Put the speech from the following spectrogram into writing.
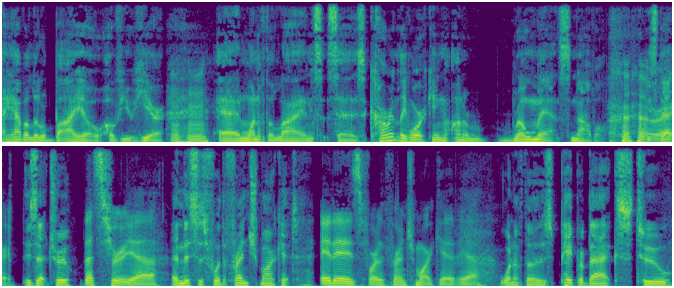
I have a little bio of you here, Mm-hmm. and one of the lines says, "Currently working on a romance novel." Is that Right. is that true? That's true, yeah. And this is for the French market. It is for the French market, yeah. One of those paperbacks to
